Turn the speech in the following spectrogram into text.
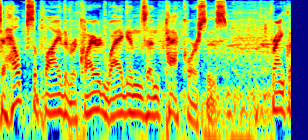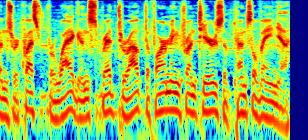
to help supply the required wagons and pack horses. Franklin's request for wagons spread throughout the farming frontiers of Pennsylvania.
